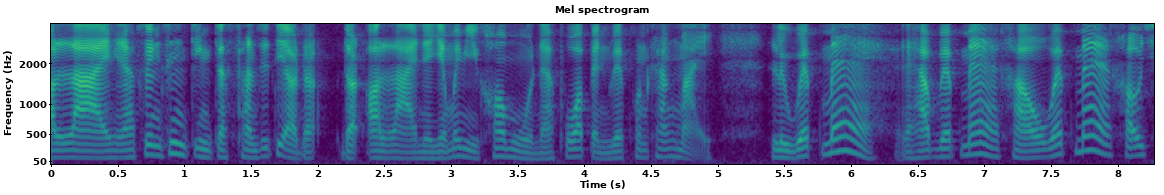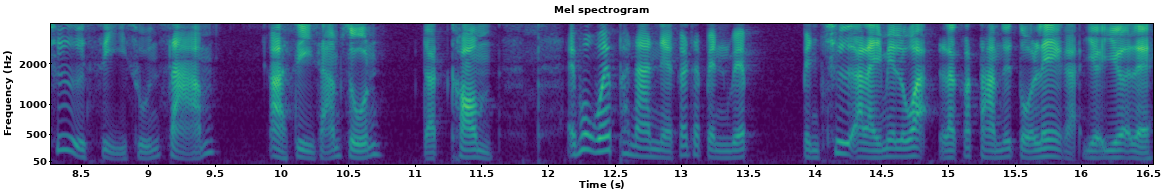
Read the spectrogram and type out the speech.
online นะครับซึ่งซึ่งจริงจะ sun city online เนี่ยยังไม่มีข้อมูลนะ เพราะว่าเป็นเว็บค่อนข้างใหม่ หรือเว็บแม่นะครับเว็บแม่เขาเว็บแม่เขาชื่อ 403อ่า430 com ไอพวกเว็บพนันเนี่ยก็จะเป็นเว็บเป็นชื่ออะไรไม่รู้อะแล้วก็ตามด้วยตัวเลขอะเยอะๆเลย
